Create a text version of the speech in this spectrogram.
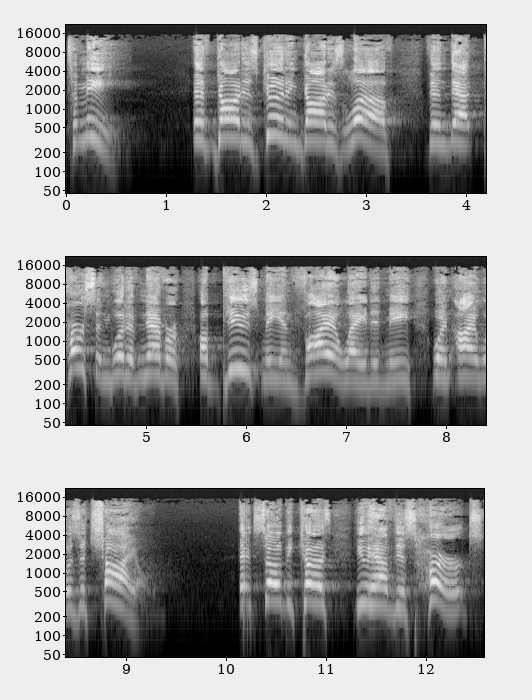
to me. If God is good and God is love, then that person would have never abused me and violated me when I was a child. And so because you have this hurt,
